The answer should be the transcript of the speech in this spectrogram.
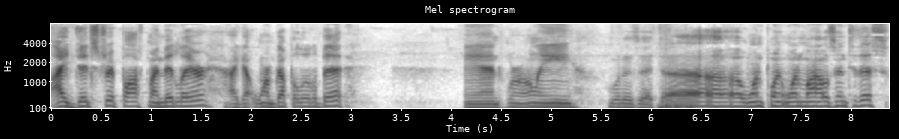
I did strip off my mid layer. I got warmed up a little bit and we're only what is it, uh, 1.1 miles into this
